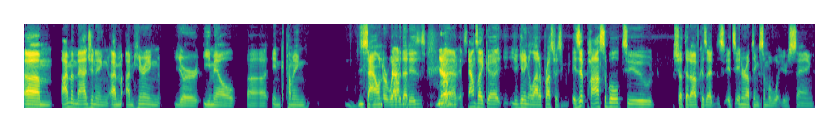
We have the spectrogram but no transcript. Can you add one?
Um, I'm imagining I'm I'm hearing your email uh, incoming sound or whatever that is. Yeah. It sounds like uh, you're getting a lot of prospects. Is it possible to shut that off because it's interrupting some of what you're saying,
